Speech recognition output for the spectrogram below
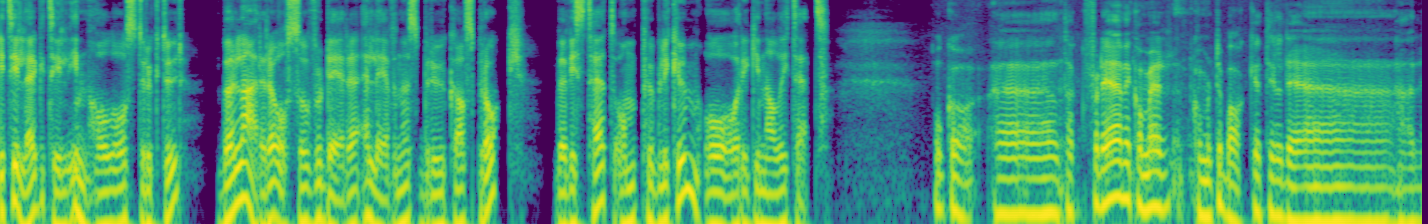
I tillegg til innhold og struktur, bør lærere også vurdere elevenes bruk av språk, bevissthet om publikum og originalitet. Ok, eh, takk for det. Vi kommer, kommer tilbake til det her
